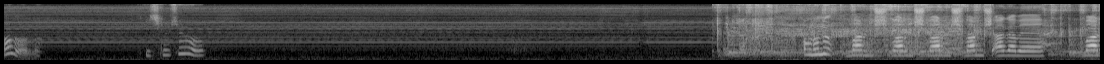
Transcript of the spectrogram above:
Allah Allah. Hiç kimse yok. Ananı varmış, varmış, varmış, varmış aga be. Var.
